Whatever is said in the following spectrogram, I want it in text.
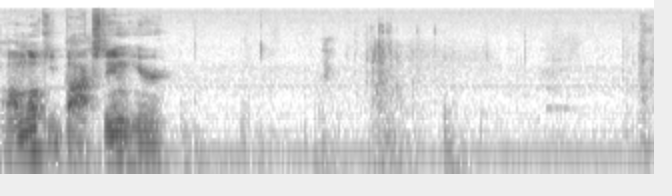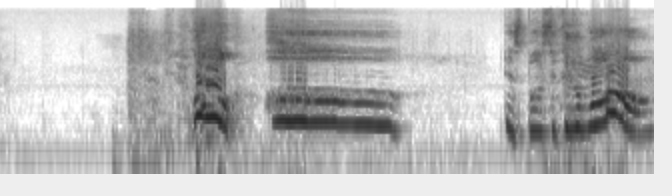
Oh, I'm Loki boxed in here. Oh! Oh! Just busted through the wall!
